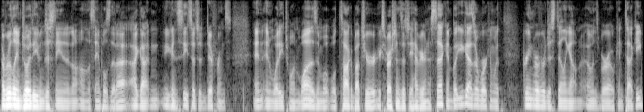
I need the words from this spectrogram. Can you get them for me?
I really enjoyed even just seeing it on, on the samples that I, I got. And you can see such a difference in, in what each one was. And we'll, we'll talk about your expressions that you have here in a second. But you guys are working with Green River Distilling out in Owensboro, Kentucky.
